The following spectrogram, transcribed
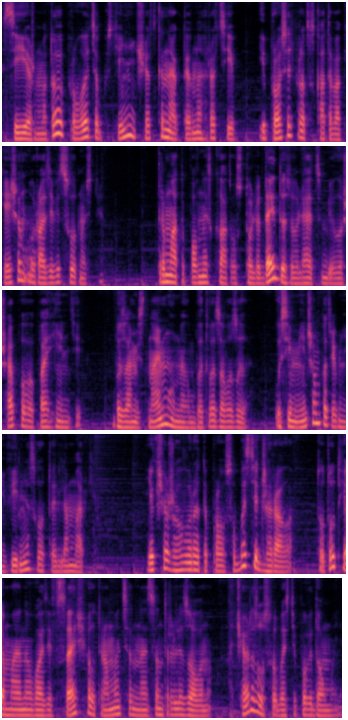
З цією ж метою проводяться постійні чистки неактивних гравців і просять протискати вакейшн у разі відсутності. Тримати повний склад у 100 людей дозволяє собі лише ПВП гільдії, бо замість найму у них битви завозили. Усім іншим потрібні вільні слоти для мерків. Якщо ж говорити про особисті джерела, то тут я маю на увазі все, що отримується не централізовано, а через особисті повідомлення.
